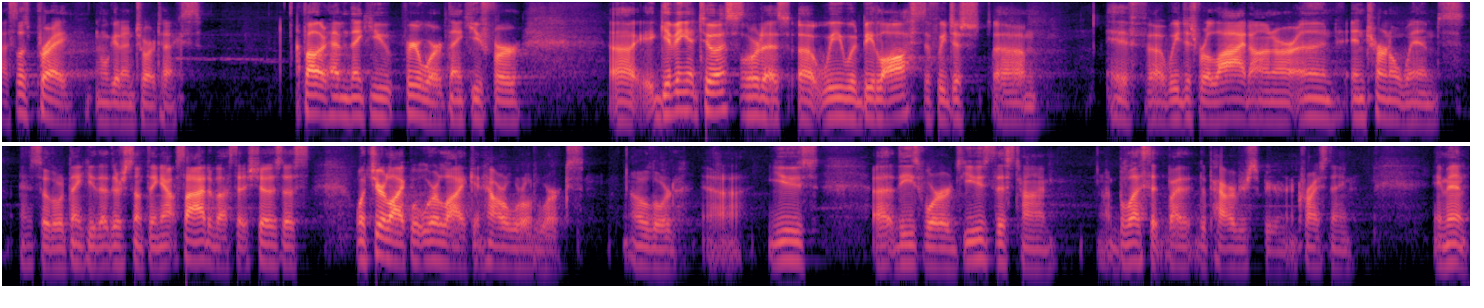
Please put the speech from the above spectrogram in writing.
Uh, so let's pray and we'll get into our text. Father in heaven, thank you for your word. Thank you for uh, giving it to us, Lord, as uh, we would be lost if we just um, if uh, we just relied on our own internal whims. And so, Lord, thank you that there's something outside of us that shows us what you're like, what we're like, and how our world works. Oh, Lord, uh, use uh, these words, use this time. bless it by the power of your Spirit. In Christ's name, amen.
